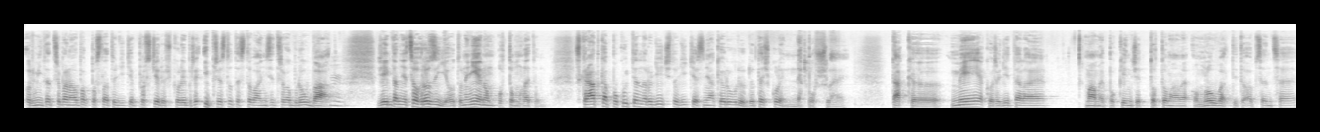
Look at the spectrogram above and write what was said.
odmítat třeba naopak poslat to dítě prostě do školy, protože i přes to testování se třeba budou bát, hmm. že jim tam něco hrozí. Jo? To není jenom o tomhletom. Zkrátka, pokud ten rodič to dítě z nějakého důvodu do té školy nepošle, tak eh, my jako ředitelé máme pokyn, že toto máme omlouvat, tyto absence,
